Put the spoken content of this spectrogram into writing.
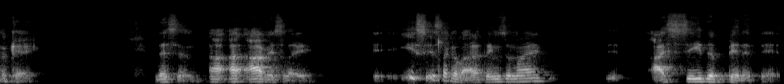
okay. Listen, I, I, obviously, it's, it's like a lot of things in life. I see the benefit.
